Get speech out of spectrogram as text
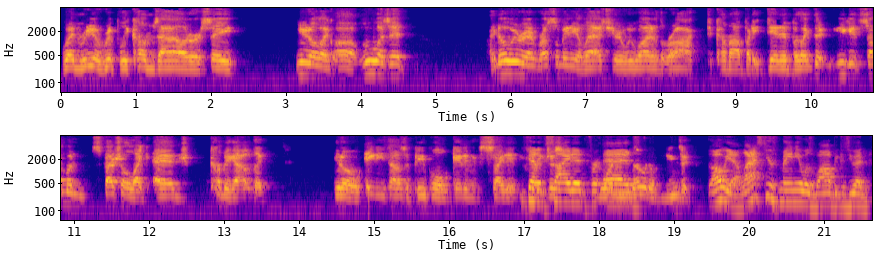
when Rhea Ripley comes out, or say, you know, like uh, who was it? I know we were at WrestleMania last year. We wanted The Rock to come out, but he didn't. But like, the, you get someone special like Edge coming out, like you know, 80,000 people getting excited. Get excited for Edge. Note of music. Oh yeah, last year's Mania was wild because you had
